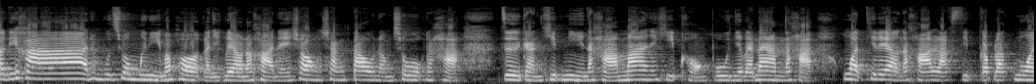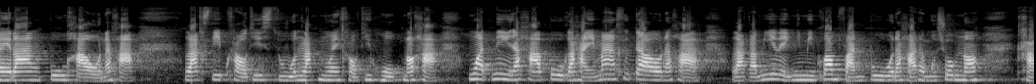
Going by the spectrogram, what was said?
สวัสดีค่ะท่านผู้ชมมือหนีมาพอกันอีกแล้วนะคะ ในช่องช่างเต้านำโชคนะคะ เจอกันคลิปนี้นะคะ มาในคลิปของปูนิรนามนะคะงวดที่แล้วนะคะหลักสิบกับหลักหน่วยรางปูเขานะคะ ลักสิบเขาที่ศูนย์ลักหน่วยเขาที่หกเนาะค่ะงวดนี้นะคะ ปูกระหายมากคือเก่านะคะหลักกับมีเลขนิมิตความฝันปูนะคะท่านผู้ชมเนาะค่ะ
